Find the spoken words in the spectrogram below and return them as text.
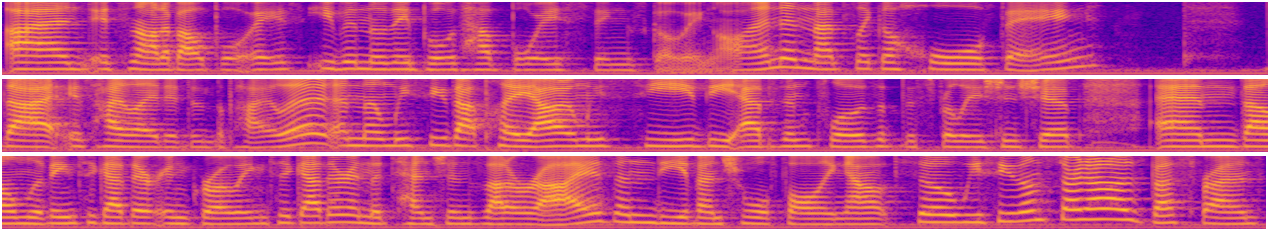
and it's not about boys, even though they both have boys things going on, and that's like a whole thing that is highlighted in the pilot. And then we see that play out and we see the ebbs and flows of this relationship and them living together and growing together and the tensions that arise and the eventual falling out. So we see them start out as best friends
